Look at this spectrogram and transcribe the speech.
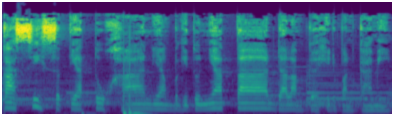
kasih setia Tuhan yang begitu nyata dalam kehidupan kami.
